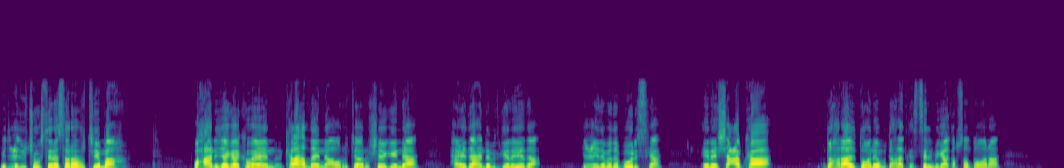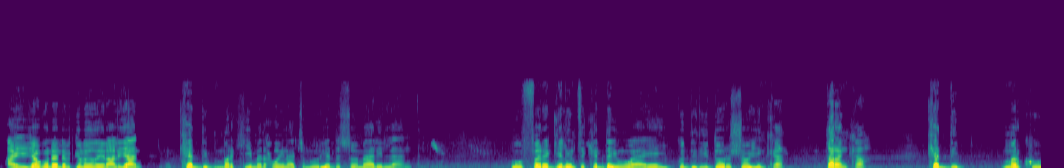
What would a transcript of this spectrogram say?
mid cid u joogsanaysa runtii ma aha waxaan iyaga kala hadlaynaa oo runtii aan u sheegaynaa hay'adaha nabadgelyada iyo ciidamada booliska inay shacabkaa mudaharaadi doona ee mudaharaadka silmigaa qabsan doona ay iyaguna nabadgelyadooda ilaaliyaan. Kadib markii madaxweynaha jamhuuriyadda somalilan uu faragelinta ka dayn waayey guddidii doorashooyinka qaranka kadib markuu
